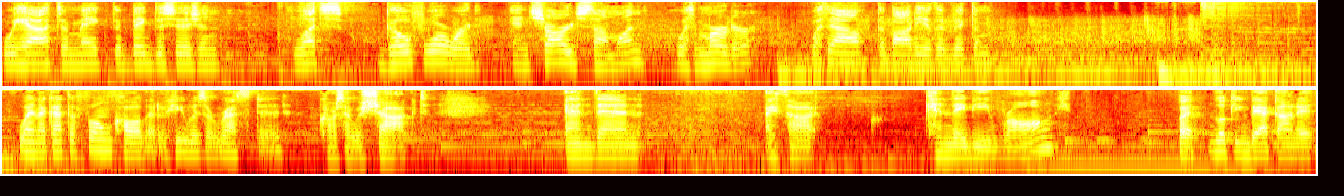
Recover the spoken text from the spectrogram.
we had to make the big decision, let's go forward and charge someone with murder without the body of the victim. When I got the phone call that he was arrested, of course, I was shocked. And then I thought, can they be wrong? But looking back on it,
